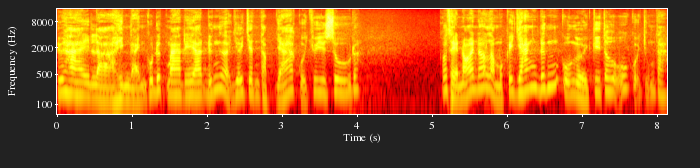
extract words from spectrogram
Thứ hai là hình ảnh của Đức Maria đứng ở dưới chân thập giá của Chúa Giêsu đó. Có thể nói nó là một cái dáng đứng của người Kitô hữu của chúng ta.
